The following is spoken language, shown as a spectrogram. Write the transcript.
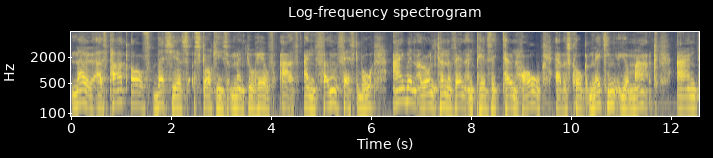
Now, as part of this year's Scottish Mental Health Arts and Film Festival, I went along to an event in Paisley Town Hall. It was called Making Your Mark. And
